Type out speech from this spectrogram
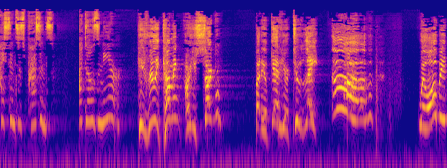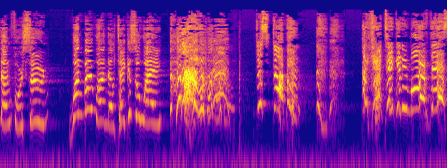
I sense his presence. Adol's near. He's really coming? Are you certain? But he'll get here too late. Ah! We'll all be done for soon. One by one, they'll take us away. Just stop it! I can't take any more of this!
